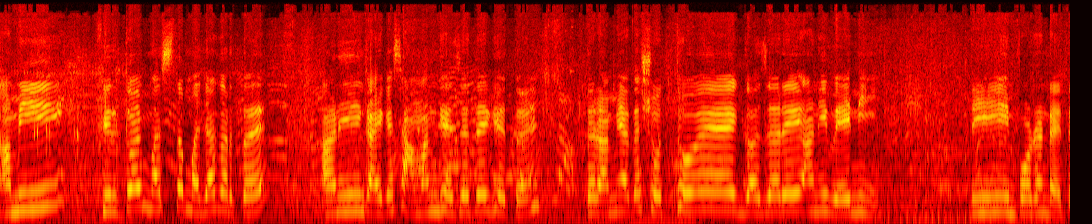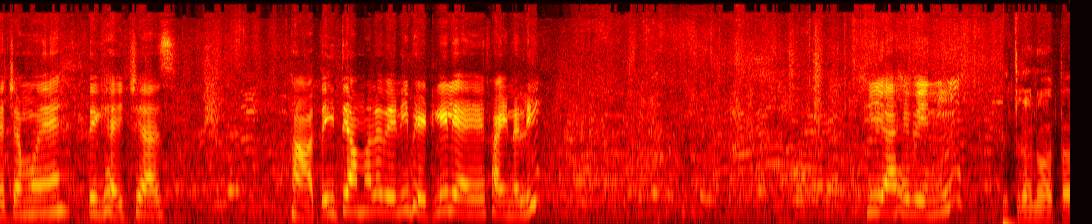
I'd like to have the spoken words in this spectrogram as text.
आम्ही फिरतोय मस्त मजा करतोय आणि काय काय सामान घ्यायचं ते घेतोय. तर आम्ही आता शोधतोय गजरे आणि वेणी. ती इम्पॉर्टंट आहे त्याच्यामुळे ती घ्यायची आज. हां तर इथे आम्हाला वेणी भेटलेली आहे फायनली ही आहे वेणी. मित्रांनो आता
